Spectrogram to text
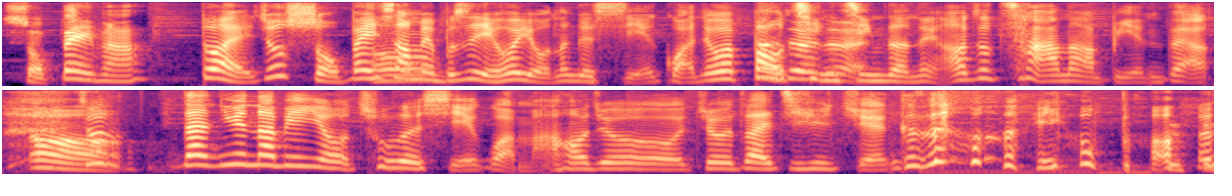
手背吗？对，就手背上面哦。不是也会有那个血管，就会爆青对对对筋的那个，然后就插那边这样，嗯，就但因为那边有出了血管嘛，然后就就再继续捐，可是后来又跑了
